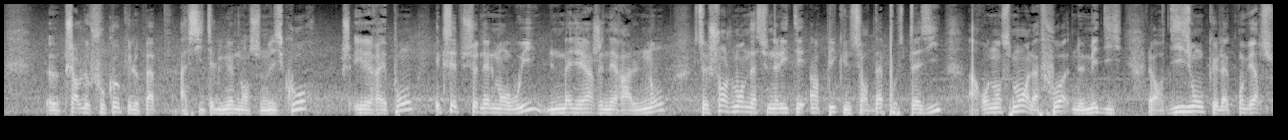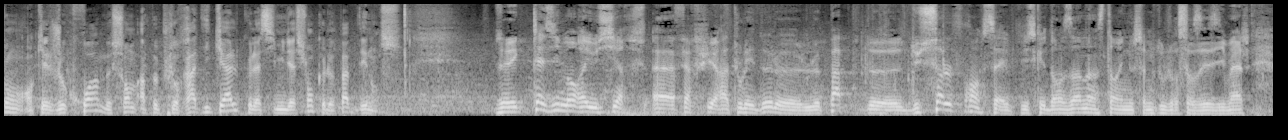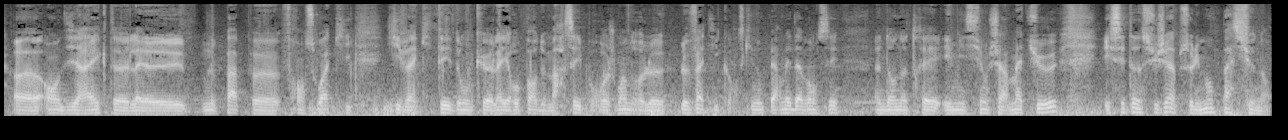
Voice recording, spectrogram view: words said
Charles de Foucault, que le pape a cité lui-même dans son discours, il répond exceptionnellement oui, d'une manière générale non. Ce changement de nationalité implique une sorte d'apostasie, un renoncement à la foi ne médit. Alors disons que la conversion en laquelle je crois me semble un peu plus radicale que l'assimilation que le pape dénonce. Vous avez quasiment réussi à faire fuir à tous les deux le, pape du sol français, puisque dans un instant, et nous sommes toujours sur ces images euh, en direct, le, pape euh, François qui, qui va quitter donc euh, l'aéroport de Marseille pour rejoindre le, le Vatican, ce qui nous permet d'avancer dans notre émission, cher Mathieu. Et c'est un sujet absolument passionnant.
